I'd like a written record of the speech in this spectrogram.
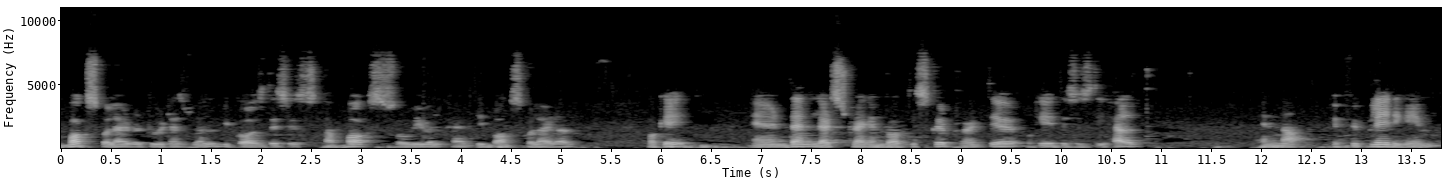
box collider to it as well because this is a box so we will add the box collider. Okay and then let's drag and drop the script right there. Okay this is the health and now if we play the game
